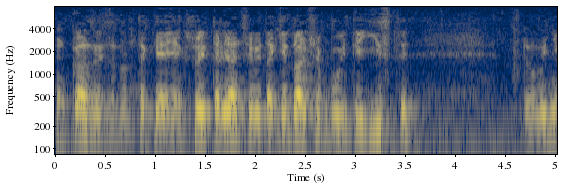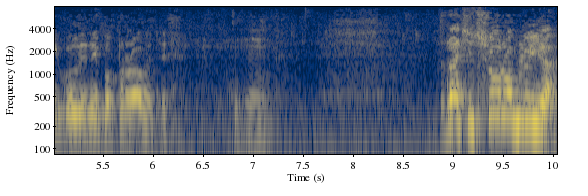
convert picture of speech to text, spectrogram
Оказується, тут таке, якщо італійці ви так і далі будете їсти, то ви ніколи не поправитесь. Значить, що роблю я?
